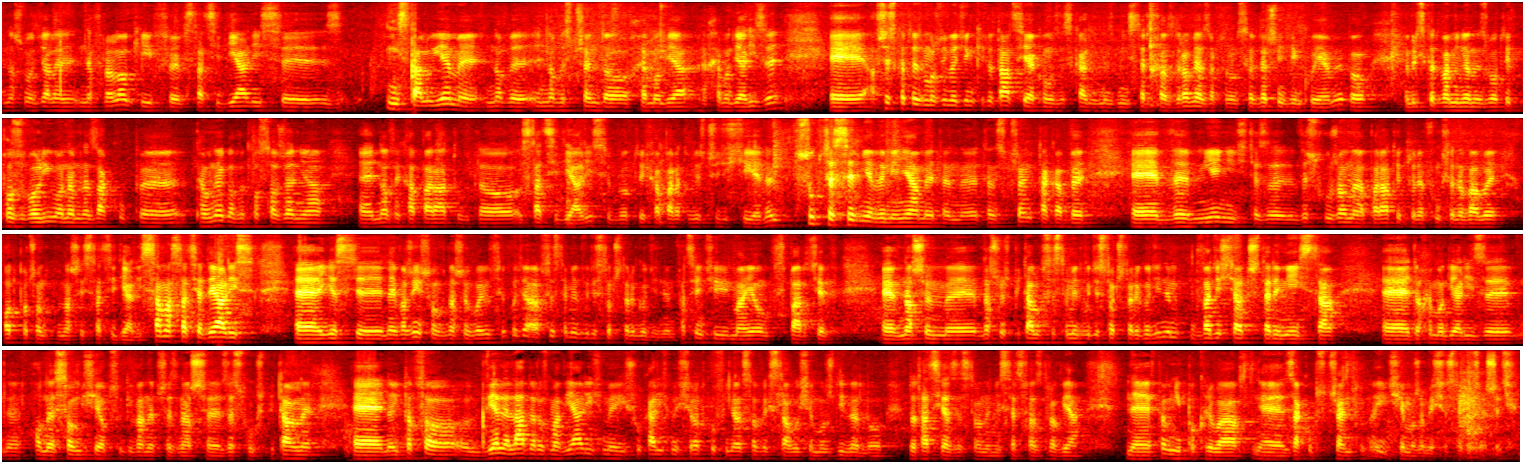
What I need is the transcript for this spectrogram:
W naszym oddziale nefrologii w, w stacji dializ y, z- instalujemy nowy, nowy sprzęt do hemodia, hemodializy, y, a wszystko to jest możliwe dzięki dotacji, jaką uzyskaliśmy z Ministerstwa Zdrowia, za którą serdecznie dziękujemy, bo blisko 2 miliony złotych pozwoliło nam na zakup e, pełnego wyposażenia nowych aparatów do stacji dializ, bo tych aparatów jest 31. Sukcesywnie wymieniamy ten, ten sprzęt, tak aby e, wymienić te wysłużone aparaty, które funkcjonowały od początku naszej stacji dializ. Sama stacja dializ e, jest e, najważniejszą w naszym województwie, bo działa w systemie 24 godziny. Pacjenci mają wsparcie w, e, naszym, e, w naszym szpitalu w systemie 24 godziny, 24 miejsca e, do hemodializy. E, One są dzisiaj obsługiwane przez nasz e, zespół szpitalny. E, No i to, co wiele lat rozmawialiśmy i szukaliśmy środków finansowych, stało się możliwe, bo dotacja ze strony Ministerstwa Zdrowia e, w pełni pokryła e, zakup sprzętu. No i dzisiaj możemy się z tego cieszyć.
